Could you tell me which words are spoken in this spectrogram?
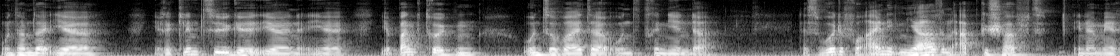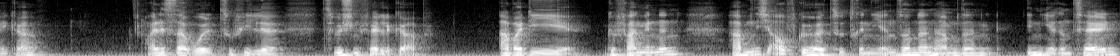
und haben da ihr, ihre Klimmzüge, ihr, ihr, ihr Bankdrücken und so weiter und trainieren da. Das wurde vor einigen Jahren abgeschafft in Amerika, weil es da wohl zu viele Zwischenfälle gab. Aber die Gefangenen haben nicht aufgehört zu trainieren, sondern haben dann in ihren Zellen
